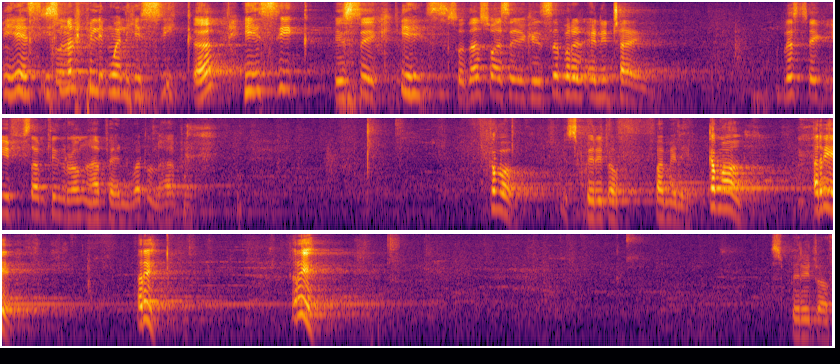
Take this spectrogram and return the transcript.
yes he's So- not feeling well he's sick Eh? he's sick He's sick. yes So that's why I say you can separate any time. Let's take if something wrong happened, what will happen? Come on, spirit of family. Come on. Hurry. Hurry. Spirit of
